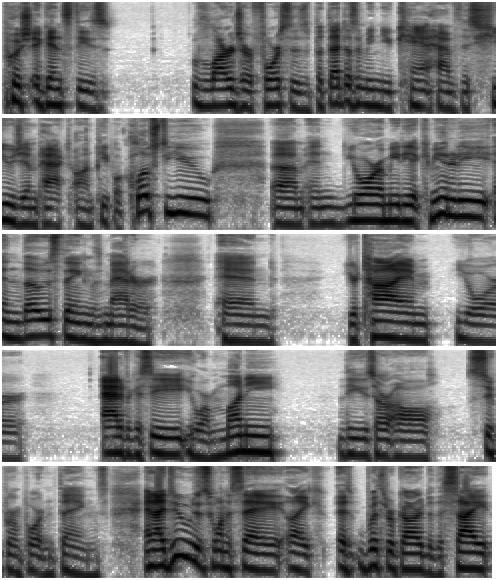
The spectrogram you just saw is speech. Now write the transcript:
push against these larger forces, but that doesn't mean you can't have this huge impact on people close to you um, and your immediate community, and those things matter. And your time, your advocacy, your money, these are all super important things. And I do just want to say, like, as, with regard to the site,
